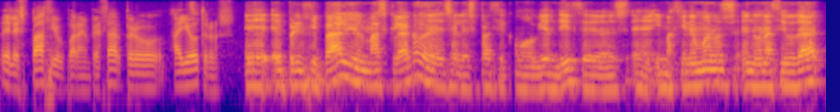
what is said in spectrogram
el espacio, para empezar, pero hay otros. Eh, el principal y el más claro es el espacio, como bien dices. imaginémonos en una ciudad,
